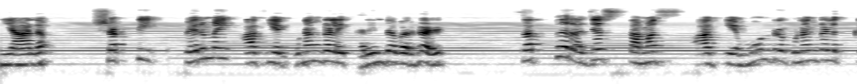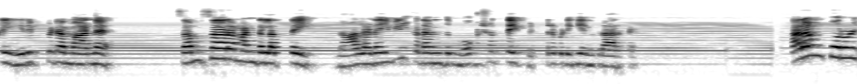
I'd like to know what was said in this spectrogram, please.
ஞானம் சக்தி பெருமை ஆகிய குணங்களை அறிந்தவர்கள் சத்வ ரஜஸ் தமஸ் ஆகிய மூன்று குணங்களுக்கு இருப்பிடமான சம்சார மண்டலத்தை நாளடைவில் கடந்து மோட்சத்தை பெற்றுவிடுகின்றார்கள். அறம்பொருள்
